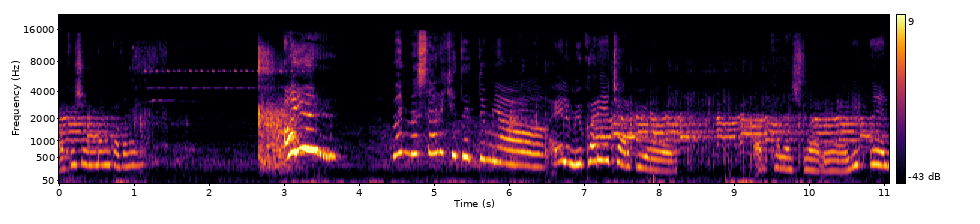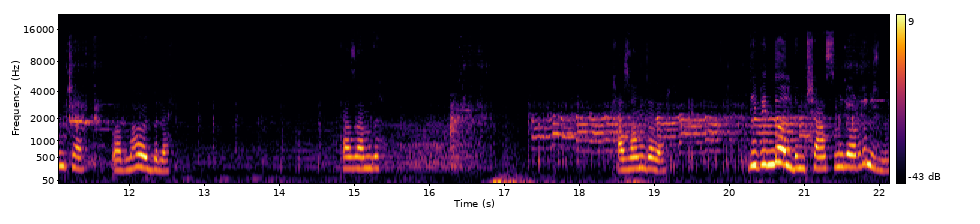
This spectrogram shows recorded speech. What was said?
Arkadaşlar umarım kazanırım. Hayır. Ben nasıl hareket ettim ya? Elim yukarıya çarpıyor. Arkadaşlar ya gitti elim çarptı. Vallahi öldüler. Kazandı. Kazandılar. Dibinde öldüm. Şansımı gördünüz mü?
